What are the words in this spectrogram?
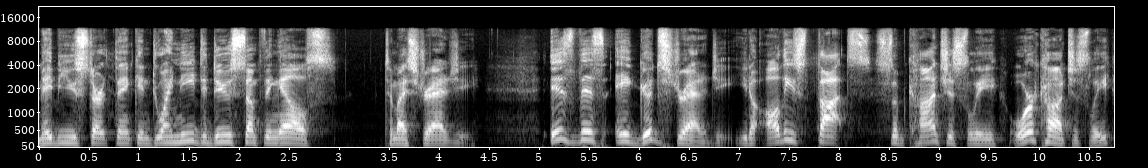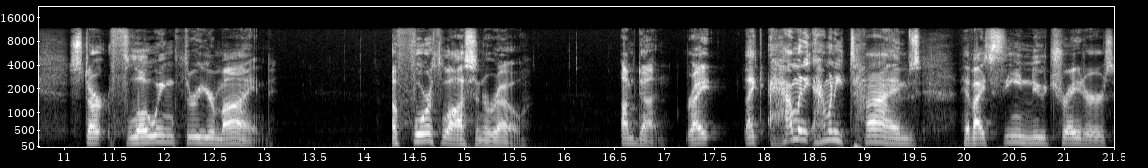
Maybe you start thinking, do I need to do something else to my strategy? Is this a good strategy? You know, all these thoughts subconsciously or consciously start flowing through your mind. A fourth loss in a row. I'm done, right? Like how many how many times have I seen new traders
